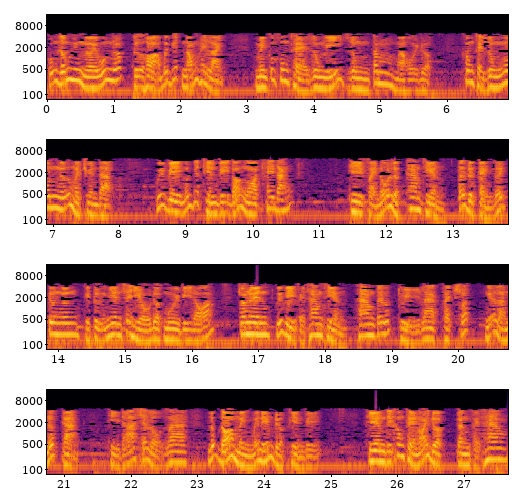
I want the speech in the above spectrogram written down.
Cũng giống như người uống nước, tự họ mới biết nóng hay lạnh, mình cũng không thể dùng ý, dùng tâm mà hội được, không thể dùng ngôn ngữ mà truyền đạt, Quý vị muốn biết thiền vị đó ngọt hay đắng, thì phải nỗ lực tham thiền, tới được cảnh giới tương ưng thì tự nhiên sẽ hiểu được mùi vị đó. Cho nên quý vị phải tham thiền, tham tới lúc thủy lạc thạch xuất, nghĩa là nước cạn, thì đá sẽ lộ ra, lúc đó mình mới nếm được thiền vị. Thiền thì không thể nói được, cần phải tham,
